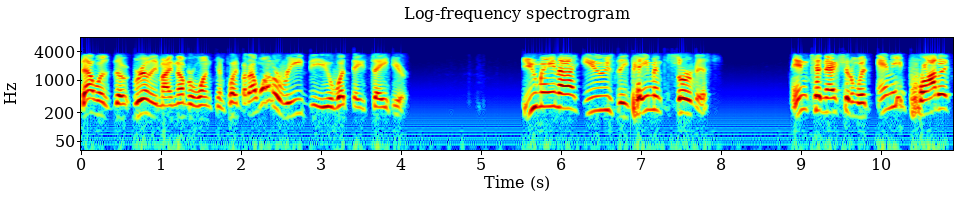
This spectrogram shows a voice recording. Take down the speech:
that was the really my number one complaint but i want to read to you what they say here you may not use the payment service in connection with any product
